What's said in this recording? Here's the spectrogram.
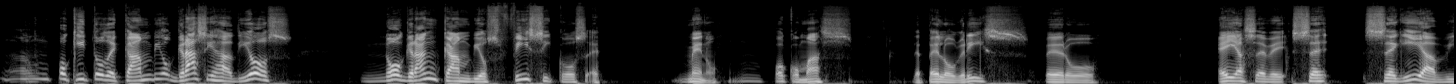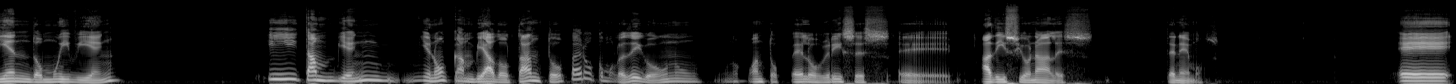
un poquito de cambio, gracias a Dios, no gran cambios físicos, menos, un poco más de pelo gris, pero ella se, ve, se seguía viendo muy bien y también, you know, cambiado tanto, pero como le digo, unos cuantos pelos grises eh, adicionales tenemos. Eh,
